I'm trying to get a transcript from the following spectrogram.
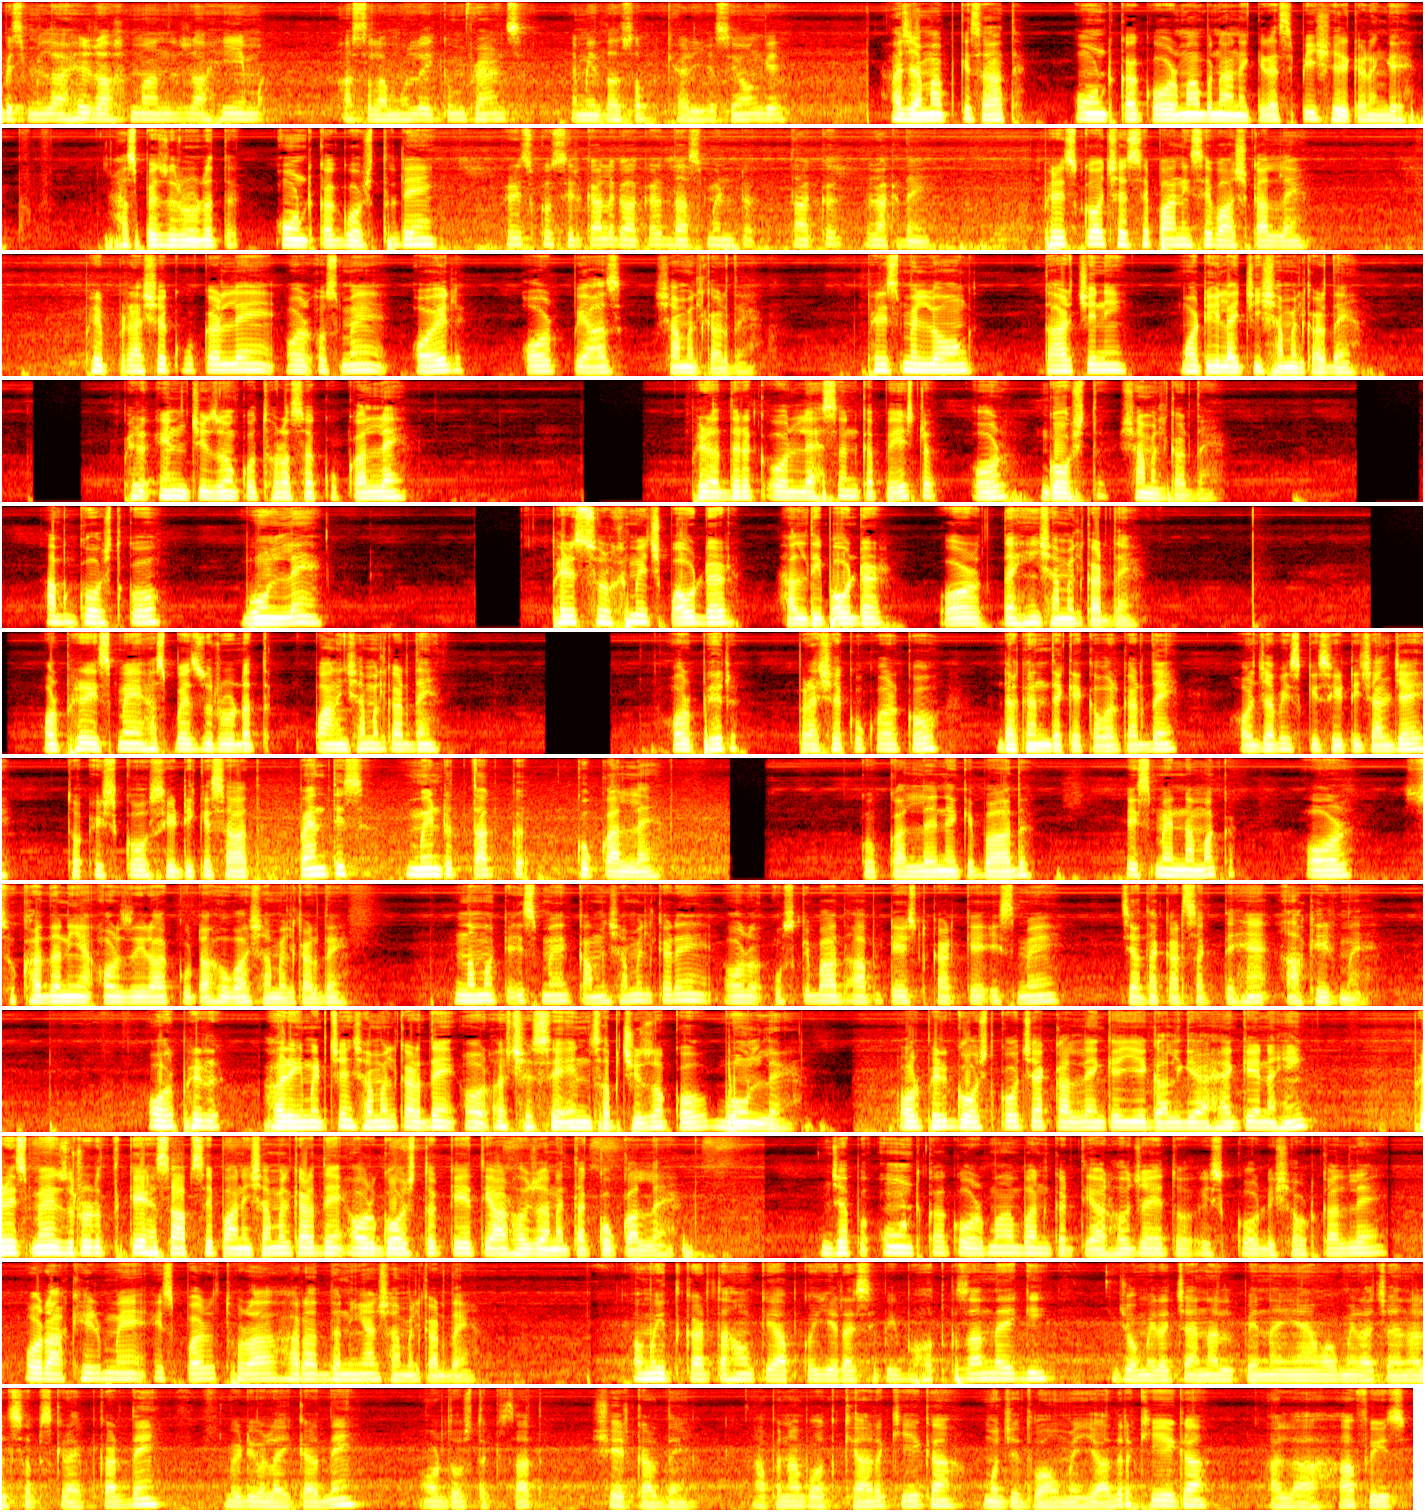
बिसमीम अस्सलामुअलैकुम फ्रेंड्स, उम्मीद सब खैरियत से होंगे। आज हम आपके साथ ऊँट का कौरमा बनाने की रेसिपी शेयर करेंगे। हंसप ज़रूरत ऊँट का गोश्त लें फिर इसको सिरका लगाकर 10 मिनट तक रख दें। फिर इसको अच्छे से पानी से वाश कर लें। फिर प्रेशर कुकर लें और उसमें ऑयल और प्याज शामिल कर दें। फिर इसमें लौंग दारचीनी मोटी इलायची शामिल कर दें। फिर इन चीज़ों को थोड़ा सा कुक कर लें। फिर अदरक और लहसुन का पेस्ट और गोश्त शामिल कर दें। अब गोश्त को भून लें। फिर सुरख मिर्च पाउडर, हल्दी पाउडर और दही शामिल कर दें। और फिर इसमें हसब ज़रूरत पानी शामिल कर दें। और फिर प्रेशर कुकर को ढक्कन दे के कवर कर दें और जब इसकी सीटी चल जाए तो इसको सीटी के साथ 35 मिनट तक कुक कर लें। कुक कर लेने के बाद इसमें नमक और सूखा धनिया और ज़ीरा कूटा हुआ शामिल कर दें। नमक इसमें कम शामिल करें और उसके बाद आप टेस्ट करके इसमें ज़्यादा कर सकते हैं आखिर में। और फिर हरी मिर्चें शामिल कर दें और अच्छे से इन सब चीज़ों को भून लें। और फिर गोश्त को चेक कर लें कि ये गल गया है कि नहीं। फिर इसमें ज़रूरत के हिसाब से पानी शामिल कर दें और गोश्त के तैयार हो जाने तक कुक कर लें। जब ऊँट का कौरमा बनकर तैयार हो जाए तो इसको डिश आउट कर लें और आखिर में इस पर थोड़ा हरा धनिया शामिल कर दें। उम्मीद करता हूँ कि आपको ये रेसिपी बहुत पसंद आएगी। जो मेरे चैनल पे नए हैं, वो मेरा चैनल सब्सक्राइब कर दें, वीडियो लाइक कर दें और दोस्तों के साथ शेयर कर दें। अपना बहुत ख्याल रखिएगा, मुझे दुआओं में याद रखिएगा। अल्लाह हाफिज़।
